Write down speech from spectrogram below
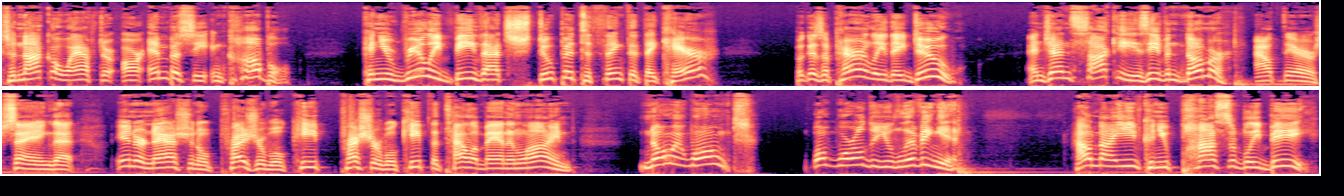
to not go after our embassy in Kabul. Can you really be that stupid to think that they care? Because apparently they do. And Jen Psaki is even dumber out there saying that international pressure will keep pressure will keep the Taliban in line. No, it won't. What world are you living in? How naive can you possibly be?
